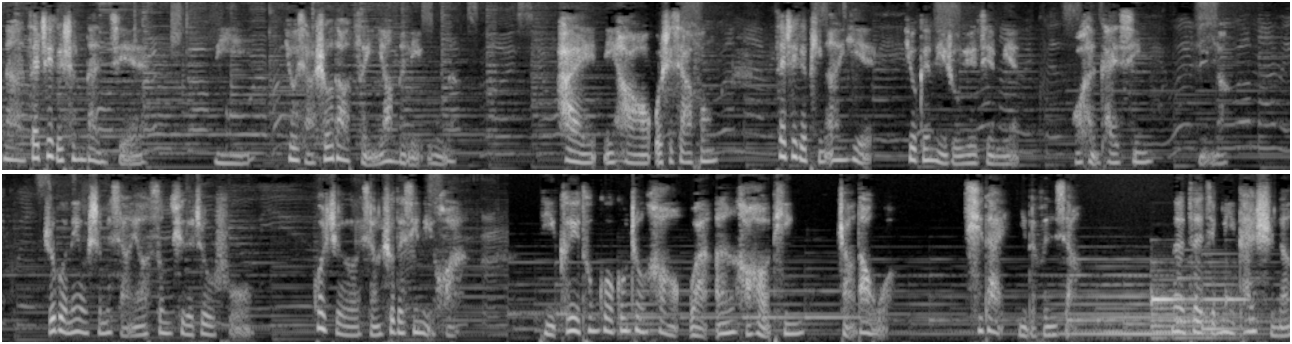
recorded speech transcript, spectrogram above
那在这个圣诞节，你又想收到怎样的礼物呢？嗨，你好，我是夏风，在这个平安夜又跟你如约见面，我很开心。你呢？如果你有什么想要送去的祝福，或者想说的心里话，你可以通过公众号“晚安好好听”。找到我，期待你的分享。那在节目一开始呢，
